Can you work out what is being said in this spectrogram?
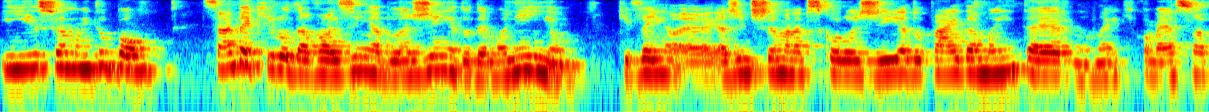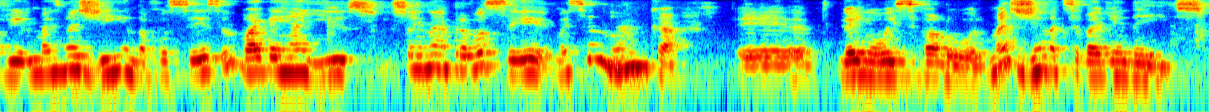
E isso é muito bom, Sabe aquilo da vozinha, do anjinho, do demoninho? Que vem, é, a gente chama na psicologia do pai e da mãe interno, né? Que começam a vir, mas imagina, você, você não vai ganhar isso, isso aí não é para você, mas você nunca é, ganhou esse valor. Imagina que você vai vender isso.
